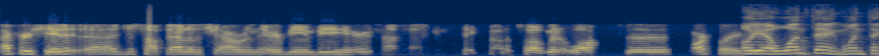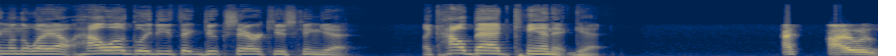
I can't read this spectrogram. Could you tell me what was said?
I appreciate it. Uh, I just hopped out of the shower in the Airbnb here. and I'm going to take about a 12 minute walk to Barclays. Oh yeah, one thing, one thing on the way out. How ugly do you think Duke Syracuse can get? Like how bad can it get? I, was,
